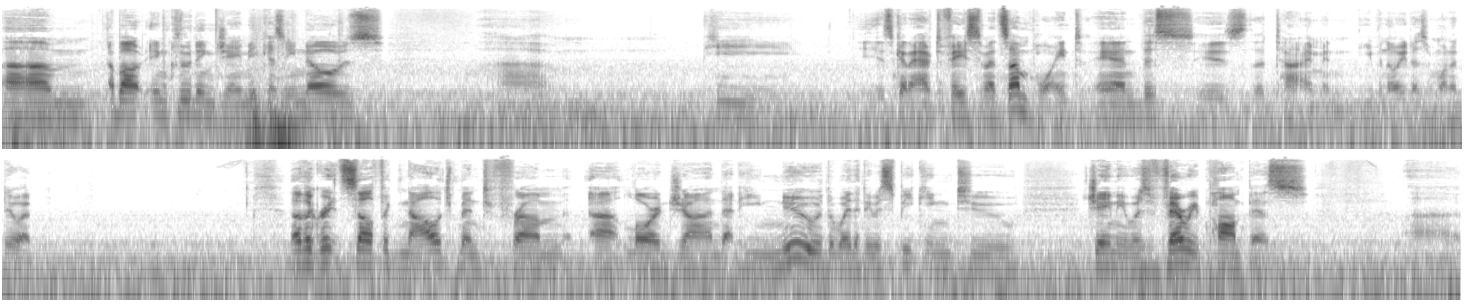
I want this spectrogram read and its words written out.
um, about including Jamie because he knows um, he is going to have to face him at some point, and this is the time, and even though he doesn't want to do it. Another great self acknowledgement from uh, Lord John that he knew the way that he was speaking to Jamie was very pompous. Uh,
